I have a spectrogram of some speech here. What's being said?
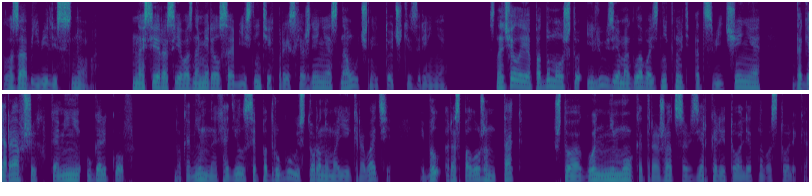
глаза объявились снова. На сей раз я вознамерился объяснить их происхождение с научной точки зрения. Сначала я подумал, что иллюзия могла возникнуть от свечения догоравших в камине угольков, но камин находился по другую сторону моей кровати и был расположен так, что огонь не мог отражаться в зеркале туалетного столика.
